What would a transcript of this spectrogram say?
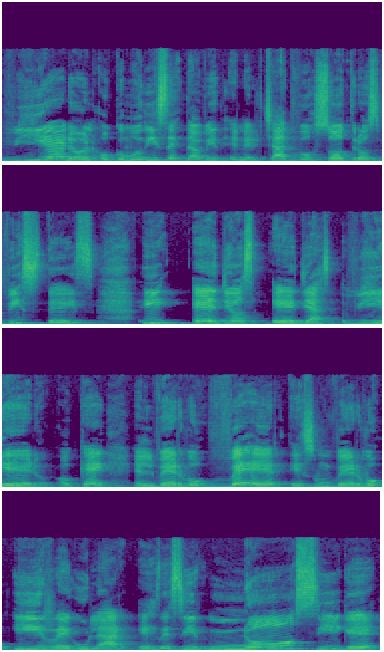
vieron, o como dice David en el chat, vosotros visteis, y ellos, ellas vieron, ¿ok? El verbo ver es un verbo irregular, es decir, no sigue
